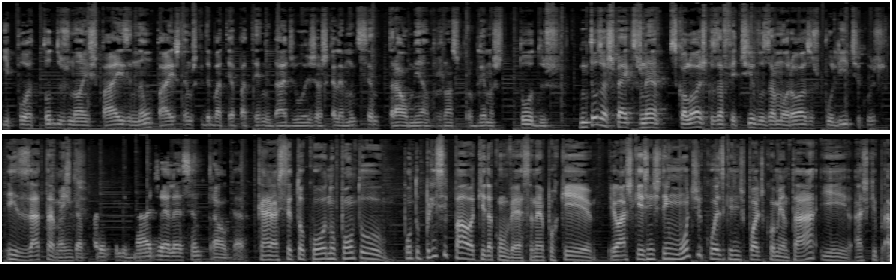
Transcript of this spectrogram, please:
e, por todos nós, pais e não pais, temos que debater a paternidade hoje. acho que ela é muito central mesmo para os nossos problemas todos em todos os aspectos, né? Psicológicos, afetivos, amorosos, políticos. Exatamente. Acho que a parentalidade ela é central, cara. Cara, acho que você tocou no ponto ponto principal aqui da conversa, né? Porque eu acho que a gente tem um monte de coisa que a gente pode comentar e acho que a,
